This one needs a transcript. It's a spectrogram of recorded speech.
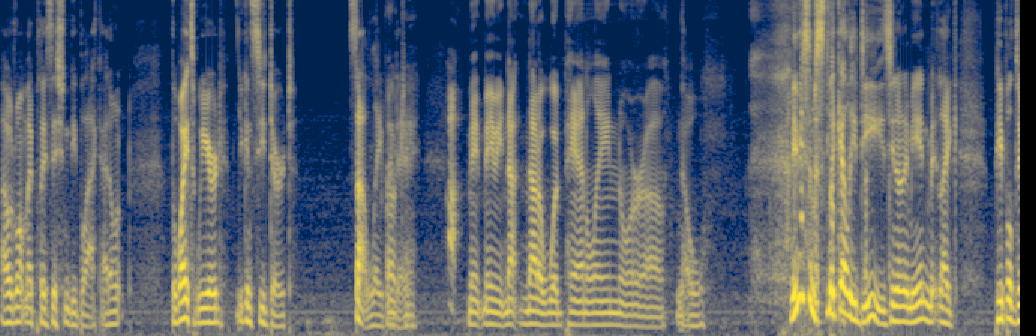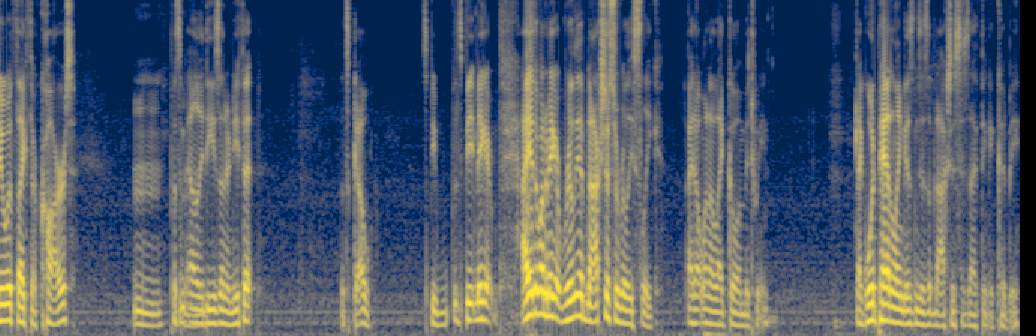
I would want my PlayStation to be black. I don't. The white's weird. You can see dirt. It's not Labor Okay. Day. May- Maybe not not a wood paneling or uh, No. Maybe some slick LEDs. You know what I mean? Like people do with like their cars. mhm. Put some LEDs underneath it. Let's go. Let's be. Let's be. Make it. I either want to make it really obnoxious or really sleek. I don't want to like go in between. Like wood paneling isn't as obnoxious as I think it could be.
